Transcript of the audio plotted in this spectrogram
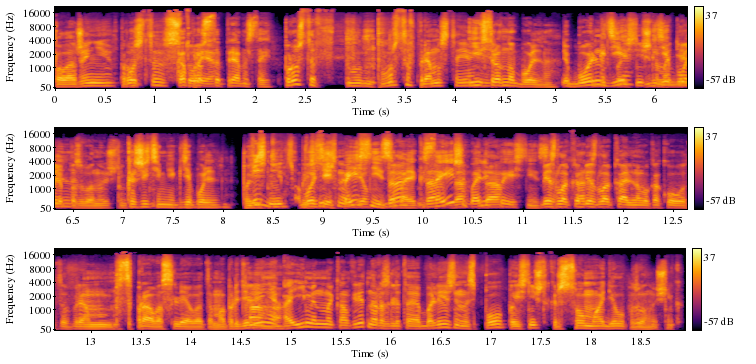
положении просто Как стоя. просто прямо стоит. Просто, в, просто в прямо стоянии. И все равно больно. Больно Где? в поясничном Где отделе больно? позвоночника. Покажите мне, где больно. Поясни- Везде. Вот здесь поясница Да, болит. да, Стоишь, да, и болит да. поясница. Без, лока- без локального какого-то прям справа-слева там определения, Ага. а именно конкретно разлетая болезненность по пояснично-крестцовому отделу позвоночника.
